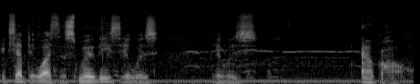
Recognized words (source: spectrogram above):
except it wasn't smoothies. It was it was alcohol.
